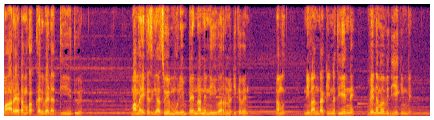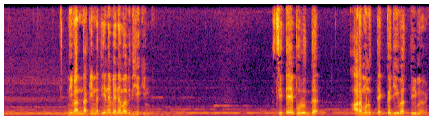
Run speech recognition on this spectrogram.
මාරයට මොකක් හරි වැඩක් දිය යුතුයි. මම 180 මුලින් පෙන්වන්නේ නීවරණ ටික වෙන. නමුත් නිවන් දකින්න තියෙන්නේ වෙනම විදිහකින් වෙන. නිවන් දකින්න තියෙන වෙනම විදිහකින් වෙන. සිතේ පුරුද්ද අරමුණුත් එක්ක ජීවත් වීම වෙන.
